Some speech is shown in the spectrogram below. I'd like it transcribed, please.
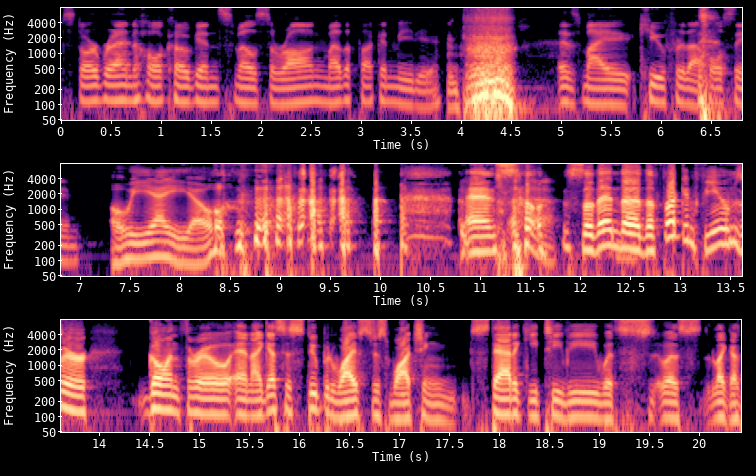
store brand Hulk Hogan smells the wrong motherfucking meteor. Is my cue for that whole scene. Oh yeah, yo. and so so then the the fucking fumes are going through, and I guess his stupid wife's just watching staticky TV with with like a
